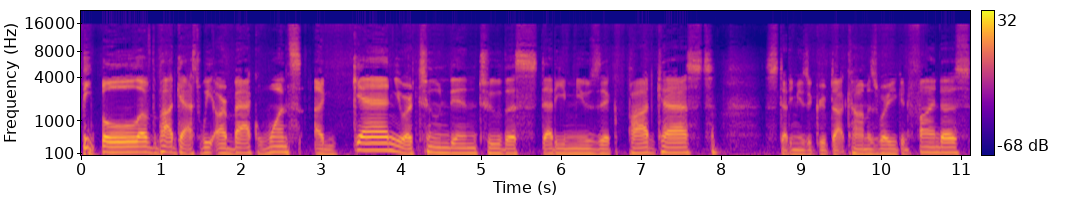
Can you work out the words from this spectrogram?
People of the podcast, we are back once again. You are tuned in to the Study Music Podcast. StudyMusicGroup.com is where you can find us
